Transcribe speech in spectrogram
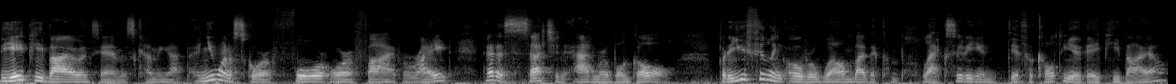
The AP Bio exam is coming up, and you want to score a 4 or a 5, right? That is such an admirable goal. But are you feeling overwhelmed by the complexity and difficulty of AP Bio?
